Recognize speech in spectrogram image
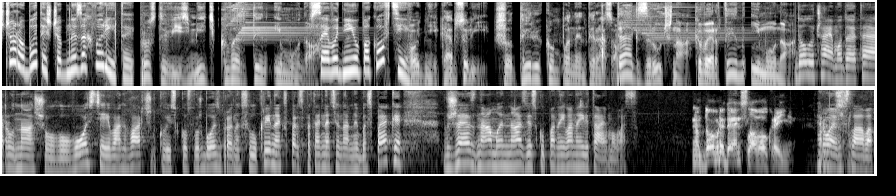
Що робити, щоб не захворіти? Просто візьміть квертин імуно. Все в одній упаковці? В одній капсулі чотири компоненти разом. Так зручно. Квертин імуно. Долучаємо до етеру нашого гостя Іван Варченко, військовослужбовець збройних сил України, експерт з питань національної безпеки. Вже з нами на зв'язку. Пане Іване, вітаємо вас. Добрий день, слава Україні. Героям слава.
